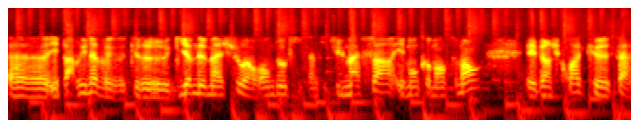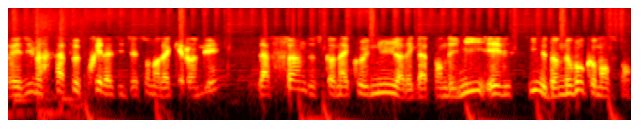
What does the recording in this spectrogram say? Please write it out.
euh, et par une œuvre de Guillaume de Machaut, un rondeau qui s'intitule Ma fin et mon commencement, eh bien je crois que ça résume à peu près la situation dans laquelle on est la fin de ce qu'on a connu avec la pandémie et le signe d'un nouveau commencement.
